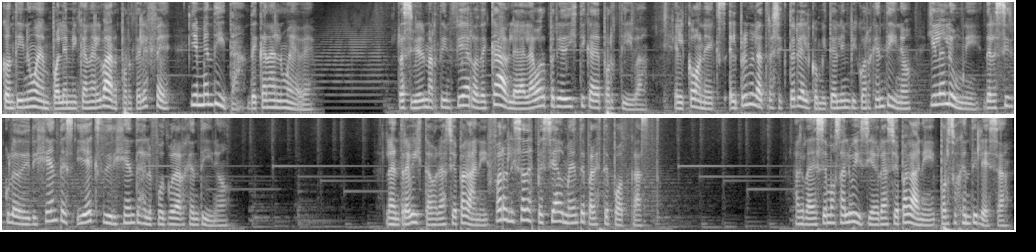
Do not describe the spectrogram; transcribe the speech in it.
Continúa en Polémica en el Bar por Telefe y en Bendita, de Canal 9. Recibió el Martín Fierro de Cable a la labor periodística deportiva el CONEX, el premio a la trayectoria del Comité Olímpico Argentino y el alumni del Círculo de Dirigentes y ex dirigentes del fútbol argentino. La entrevista a Horacio Pagani fue realizada especialmente para este podcast. Agradecemos a Luis y a Horacio Pagani por su gentileza.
